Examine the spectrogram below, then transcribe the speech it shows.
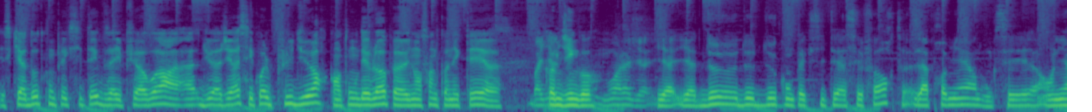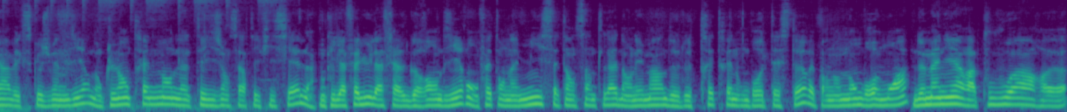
Est-ce qu'il y a d'autres complexités que vous avez pu avoir dû à gérer? C'est quoi le plus dur quand on développe euh, une enceinte connectée bah, comme Jingo Voilà, il y a, y a deux, deux, deux, complexités assez fortes. La première, donc c'est en lien avec ce que je viens de dire, donc l'entraînement de l'intelligence artificielle. Donc il a fallu la faire grandir. En fait, on a mis cette enceinte-là dans les mains de, de, très très nombreux testeurs et pendant de nombreux mois, de manière à pouvoir euh,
